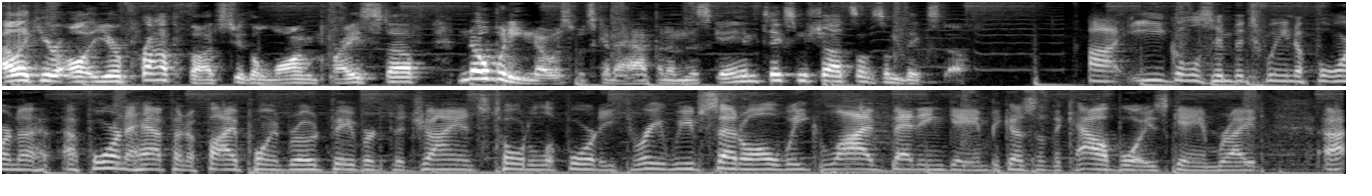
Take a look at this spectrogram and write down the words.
I like your all your prop thoughts too, the long price stuff. Nobody knows what's going to happen in this game. Take some shots on some big stuff. Uh, Eagles in between a four and a, a, four and a half and a five point road favorite to the Giants, total of 43. We've said all week live betting game because of the Cowboys game, right? Uh,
